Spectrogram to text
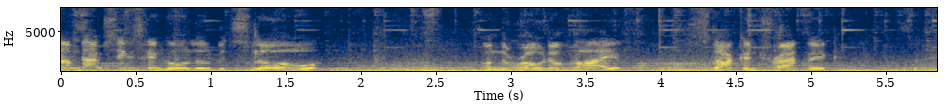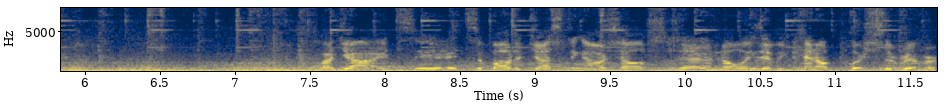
sometimes things can go a little bit slow on the road of life, stuck in traffic. But yeah, it's it's about adjusting ourselves to that and knowing that we cannot push the river.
